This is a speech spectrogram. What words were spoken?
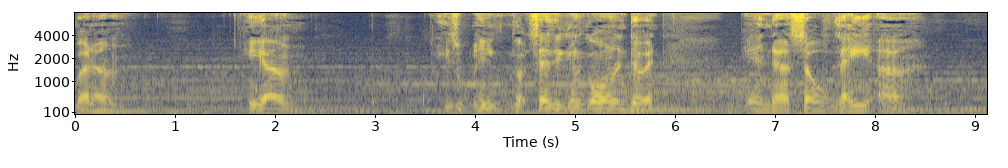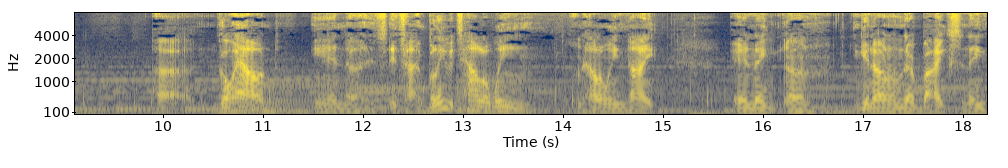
but um, he um, he's he says he's going to go on and do it, and uh, so they uh, uh, go out and uh, it's, it's, I believe it's Halloween on Halloween night, and they um, get out on their bikes and they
